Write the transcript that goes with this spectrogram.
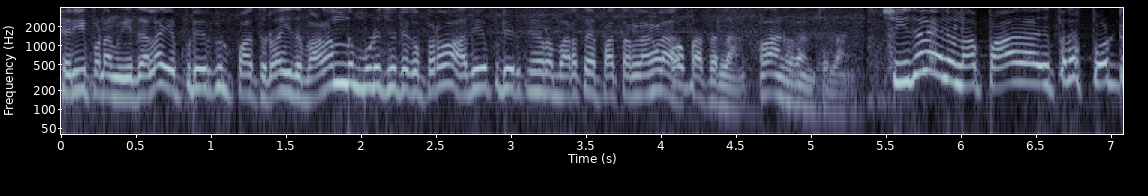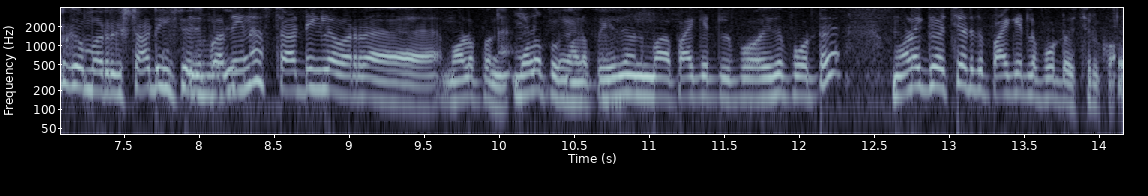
சரி இப்போ நம்ம இதெல்லாம் எப்படி இருக்குன்னு பார்த்துட்டோம். இது வளர்ந்து முடிச்சதுக்கப்புறம் அது எப்படி இருக்குங்கிற மரத்தை பார்த்துடலாங்களா? பார்த்துடலாம். வாங்க காமிச்சிடலாம். ஸோ இதெல்லாம் என்னன்னா பா இப்போ தான் போட்டிருக்க மாதிரி இருக்கு ஸ்டார்டிங் ஸ்டேஜ் பார்த்தீங்கன்னா ஸ்டார்டிங்கில் வர்ற முளப்புங்க. முளப்புங்க. முளப்பு. இது நம்ம பாக்கெட்டில் போ இது போட்டு முளைக்க வச்சு எடுத்து பாக்கெட்டில் போட்டு வச்சிருக்கோம்.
